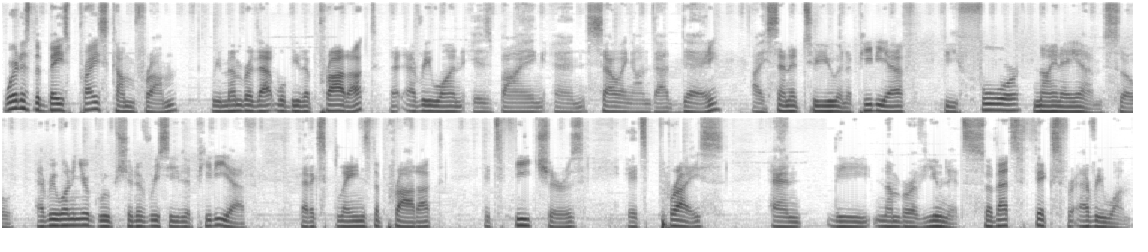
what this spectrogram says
Where does the base price come from? Remember that will be the product that everyone is buying and selling on that day. I sent it to you in a PDF before 9 a.m. So everyone in your group should have received a PDF that explains the product, its features, its price, and the number of units. So that's fixed for everyone.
